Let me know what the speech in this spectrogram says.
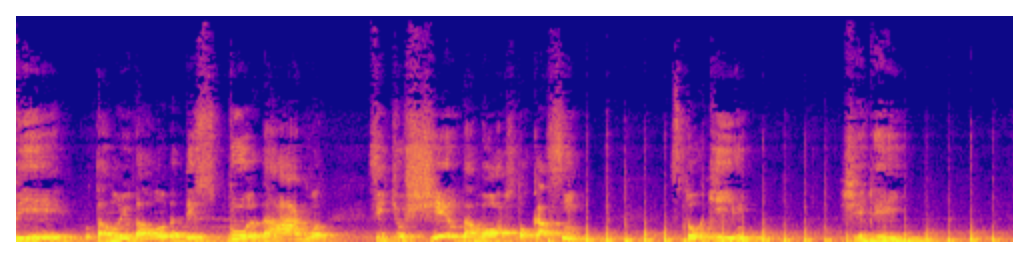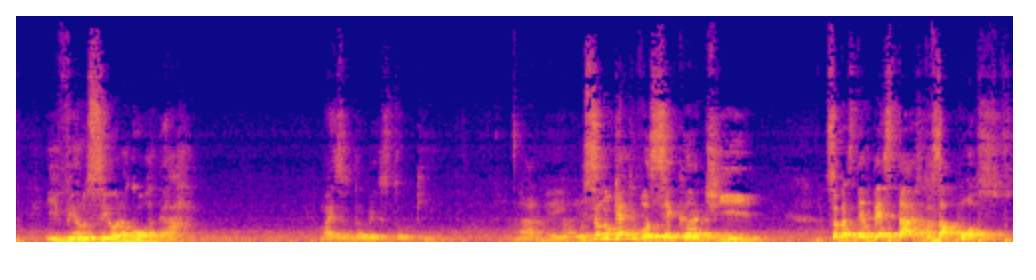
ver o tamanho da onda, a textura da água, sentir o cheiro da morte, tocar assim. Estou aqui, hein? Cheguei. E ver o Senhor acordar. Mas eu também estou aqui. O Senhor não quer que você cante sobre as tempestades dos apóstolos.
